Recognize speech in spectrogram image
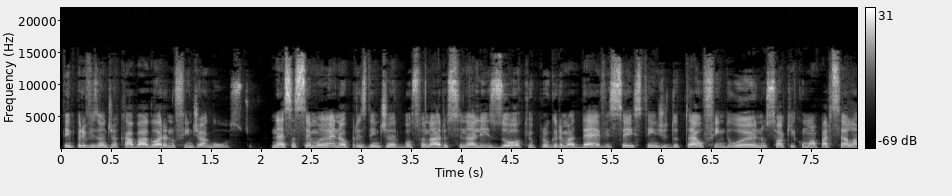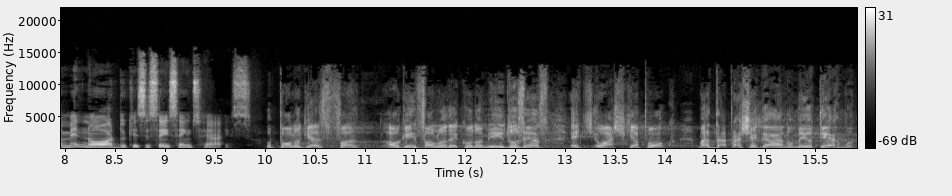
tem previsão de acabar agora no fim de agosto. Nessa semana, o presidente Jair Bolsonaro sinalizou que o programa deve ser estendido até o fim do ano, só que com uma parcela menor do que esses 600 reais. O Paulo Guedes, alguém falou da economia em 200, eu acho que é pouco, mas dá para chegar no meio termo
